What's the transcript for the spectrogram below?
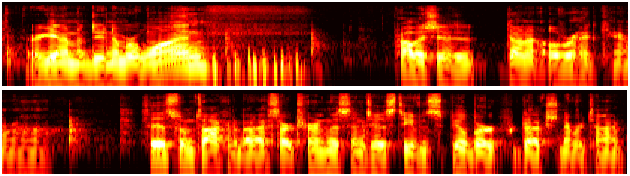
There again, I'm gonna do number one. Probably should have done an overhead camera, huh? See, that's what I'm talking about. I start turning this into a Steven Spielberg production every time.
